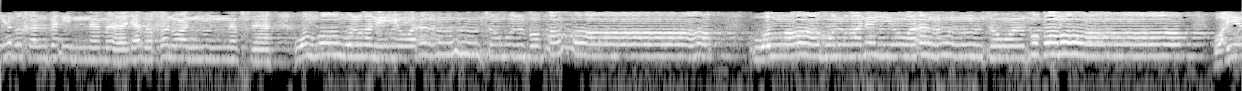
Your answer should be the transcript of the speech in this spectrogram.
يبخل فإنما يبخل عن نفسه. والله الغني وأنتم الفقراء. والله الغني وأنتم الفقراء. وإن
